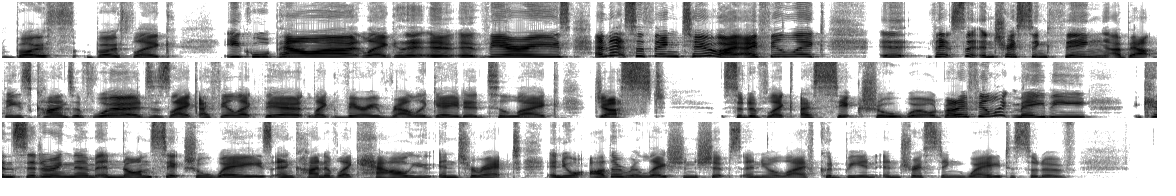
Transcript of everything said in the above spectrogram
both both like equal power like it, it, varies. And that's the thing too i, I feel like it, that's the interesting thing about these kinds of words is like i feel like they're like very relegated to like just sort of like a sexual world. But i feel like maybe considering them in non-sexual ways and kind of like how you interact in your other relationships in your life could be an interesting way to sort of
